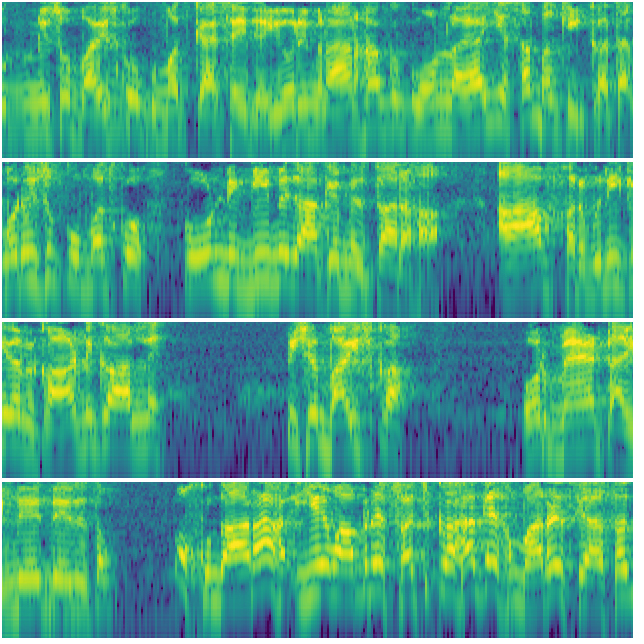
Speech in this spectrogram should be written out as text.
1922 को हुकूमत कैसे गई और इमरान खान को कौन लाया? ये सब हकीकत है। और इस हुकूमत को कौन डिग्गी में जाके मिलता रहा? आप फरवरी के रिकॉर्ड निकाल लें, पिछले 22 का। और मैं टाइम दे दे देता हूँ। और खुदारा ये आपने सच कहा कि हमारे सियासत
